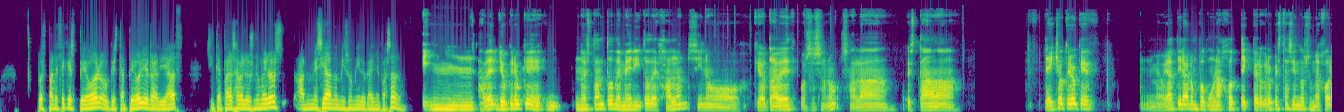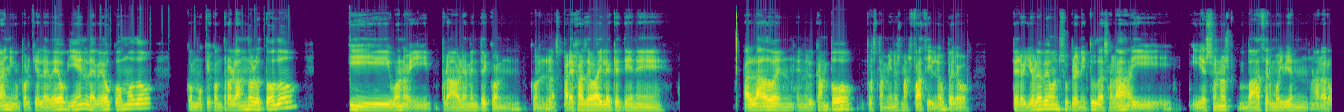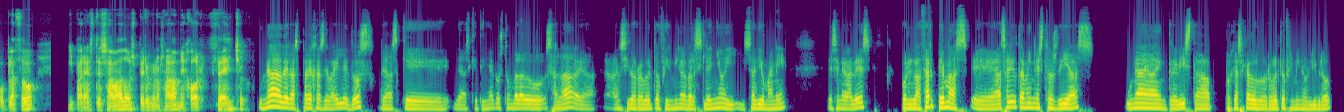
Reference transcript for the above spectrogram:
pues parece que es peor o que está peor y en realidad, si te paras a ver los números, a mí me sigue dando el mismo miedo que el año pasado. Mm, a ver, yo creo que no es tanto de mérito de Haaland, sino que otra vez, pues eso, ¿no? Salah está... De hecho, creo que me voy a tirar un poco una hot take, pero creo que está siendo su mejor año, porque le veo bien, le veo cómodo, como que controlándolo todo y bueno, y probablemente con, las parejas de baile que tiene al lado en, el campo, pues también es más fácil, ¿no? Pero, pero yo le veo en su plenitud a Salah y, y eso nos va a hacer muy bien a largo plazo. Y para este sábado espero que nos haga mejor, de hecho. Una de las parejas de baile, dos de las que, de las que tenía acostumbrado Salah, eh, han sido Roberto Firmino, el brasileño, y Sadio Mané, el senegalés por enlazar temas, eh, ha salido también estos días una entrevista, porque ha sacado Roberto Firmino un libro,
